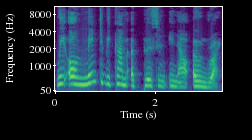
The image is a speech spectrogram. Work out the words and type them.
We are meant to become a person in our own right,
